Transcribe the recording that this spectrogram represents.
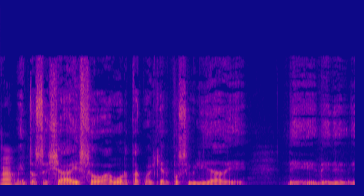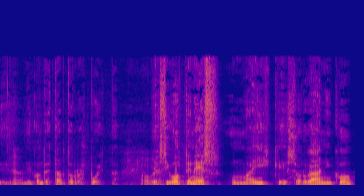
Ah, Entonces ya eso aborta cualquier posibilidad de, de, contestar tu respuesta. Si vos tenés un maíz que es orgánico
